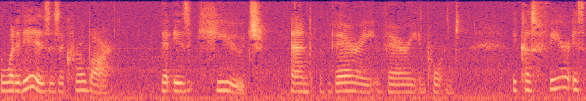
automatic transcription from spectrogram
but what it is is a crowbar that is huge and very, very important. Because fear is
